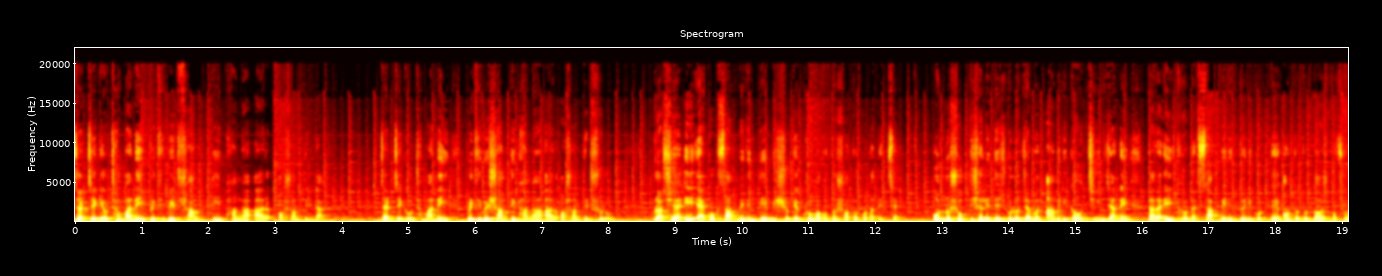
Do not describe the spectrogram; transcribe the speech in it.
যার জেগে ওঠা মানেই পৃথিবীর শান্তি, ভাঙা আর অশান্তির ডাক। যার জেগে ওঠা মানেই পৃথিবীর শান্তি ভাঙা আর অশান্তির শুরু। রাশিয়া এই একক সাবমেরিন দিয়ে বিশ্বকে ক্রমাগত সতর্কতা দিচ্ছে। অন্য শক্তিশালী দেশগুলো যেমন আমেরিকা ও চীন জানে তারা এই ধরনের সাবমেরিন তৈরি করতে অন্তত দশ বছর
